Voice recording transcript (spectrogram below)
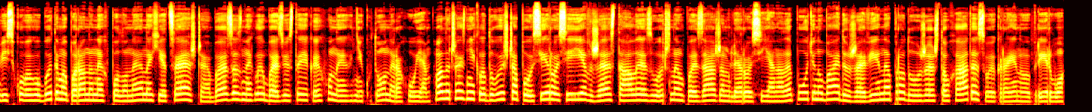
військових убитими, поранених, полонених, і це ще без зниклих безвісти, яких у них ніхто не рахує. Величезні кладовища по всій Росії вже стали звичним пейзажем для росіян. Але Путіну байдуже він продовжує штовхати свою країну у прірву.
